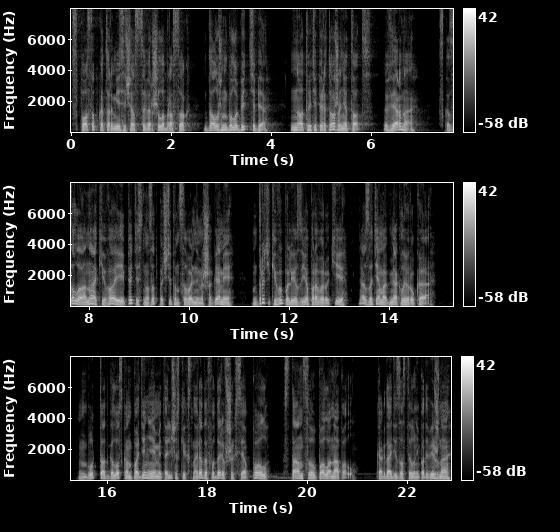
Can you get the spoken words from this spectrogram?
Способ, которым я сейчас совершила бросок, должен был убить тебя. Но ты теперь тоже не тот, верно?» Сказала она, кивая и пятясь назад почти танцевальными шагами. Дротики выпали из её правой руки, а затем обмякла и рука. Будто отголоском падения металлических снарядов, ударившихся о пол, станция упала на пол. Когда Ди застыл неподвижно,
